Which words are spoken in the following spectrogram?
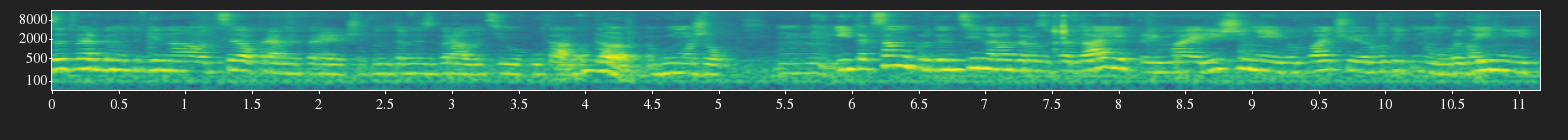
Затвердимо тоді на це окремий перелік, щоб вони там не збирали цілу купу Так, Ну, так. так. бумажок. І так само координаційна рада розглядає, приймає рішення і виплачує роди- ну, родині.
